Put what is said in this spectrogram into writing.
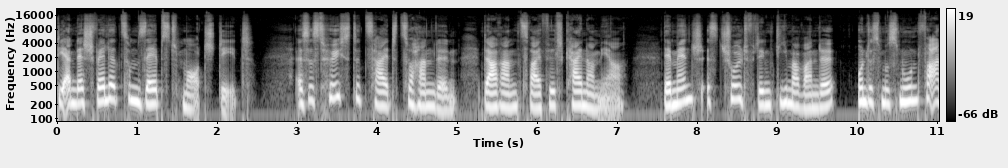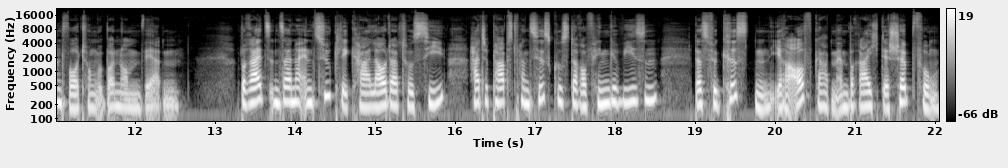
die an der Schwelle zum Selbstmord steht. Es ist höchste Zeit zu handeln, daran zweifelt keiner mehr. Der Mensch ist schuld für den Klimawandel und es muss nun Verantwortung übernommen werden. Bereits in seiner Enzyklika Laudato Si hatte Papst Franziskus darauf hingewiesen, dass für Christen ihre Aufgaben im Bereich der Schöpfung,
